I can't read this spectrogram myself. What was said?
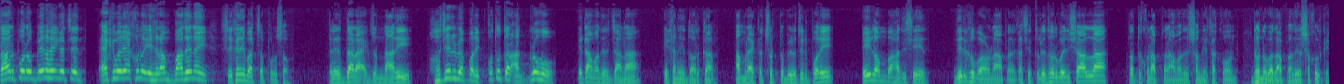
তারপরও বের হয়ে গেছেন, একেবারে এখনও এহরাম বাঁধে নাই সেখানে বাচ্চা প্রসব। তাহলে এর দ্বারা একজন নারী হজের ব্যাপারে কত তার আগ্রহ, এটা আমাদের জানা এখানে দরকার। আমরা একটা ছোট্ট বিরতির পরে এই লম্বা হাদিসের দীর্ঘ বর্ণনা আপনার কাছে তুলে ধরবো ইনশাআল্লাহ। ততক্ষণ আপনারা আমাদের সঙ্গে থাকুন। ধন্যবাদ আপনাদের সকলকে।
